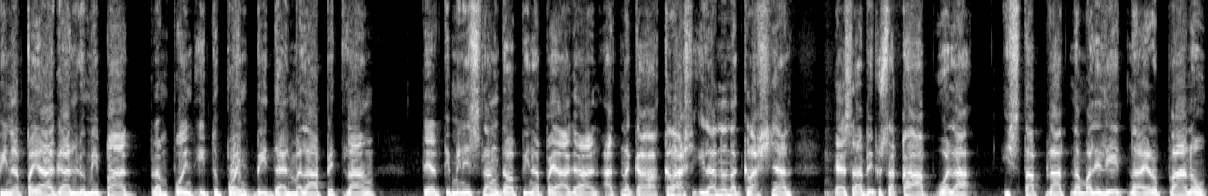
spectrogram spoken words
pinapayagan lumipad from point A to point B dahil malapit lang, 30 minutes lang daw pinapayagan at nagkaka-crash. Ilan na nag-crash niyan? Kaya sabi ko sa CAP, wala. Stop lahat na maliliit na aeroplano.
